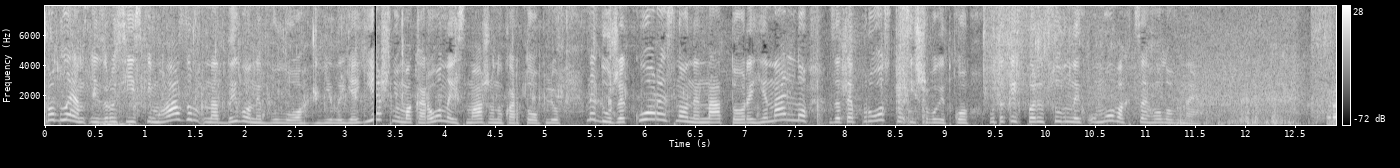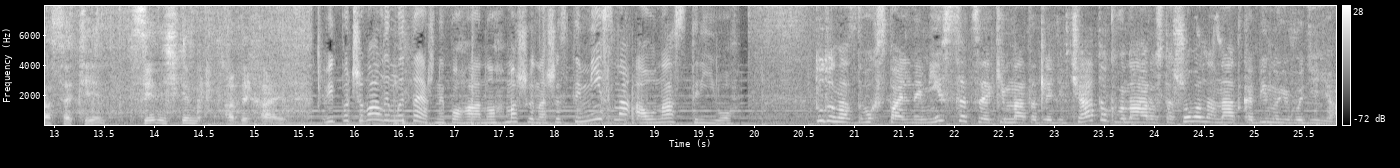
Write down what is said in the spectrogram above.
Проблем із російським газом на диво не було. Їли яєшню, макарони і смажену картоплю. Не дуже корисно, не надто оригінально, зате просто і швидко. У таких пересувних умовах це головне. Красотень. Сенечкин отдыхает. Відпочивали ми теж непогано. Машина шестимісна, а у нас тріо. Тут у нас двохспальне місце. Це кімната для дівчаток. Вона розташована над кабіною водія.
